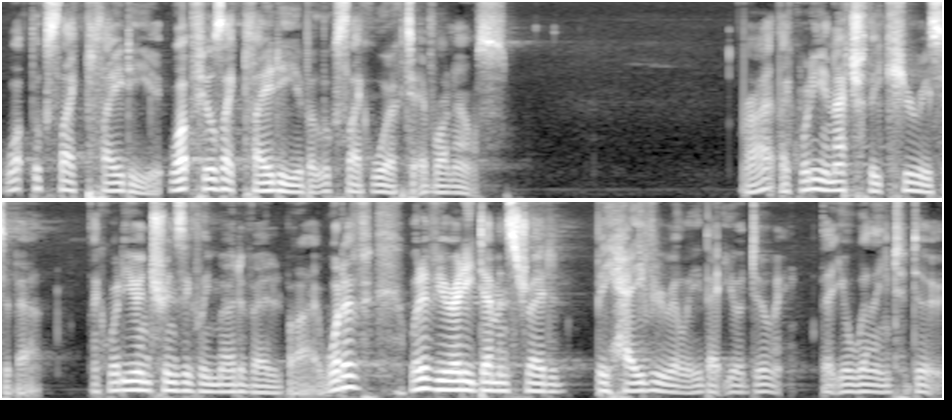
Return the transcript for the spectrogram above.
what looks like play to you, what feels like play to you, but looks like work to everyone else. Right? Like, what are you naturally curious about? Like, what are you intrinsically motivated by? What have what have you already demonstrated behaviorally that you're doing, that you're willing to do?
